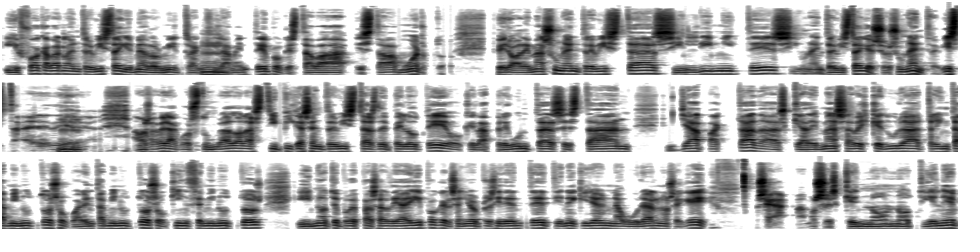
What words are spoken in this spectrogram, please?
y fue a acabar la entrevista y irme a dormir tranquilamente porque estaba, estaba muerto. Pero además una entrevista sin límites y una entrevista que eso es una entrevista. ¿eh? De- Mm. Vamos a ver, acostumbrado a las típicas entrevistas de peloteo, que las preguntas están ya pactadas, que además sabes que dura 30 minutos o 40 minutos o 15 minutos y no te puedes pasar de ahí porque el señor presidente tiene que ir a inaugurar no sé qué. O sea, vamos, es que no, no tiene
